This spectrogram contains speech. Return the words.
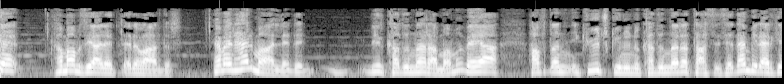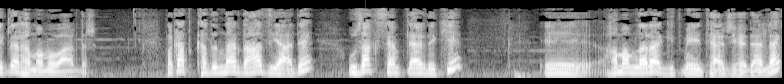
De hamam ziyaretleri vardır. Hemen her mahallede bir kadınlar hamamı veya haftanın 2-3 gününü kadınlara tahsis eden bir erkekler hamamı vardır. Fakat kadınlar daha ziyade uzak semtlerdeki e, hamamlara gitmeyi tercih ederler.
